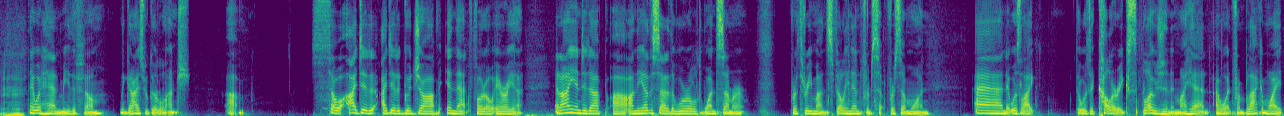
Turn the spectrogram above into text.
mm-hmm. they would hand me the film. The guys would go to lunch. Um, so I did I did a good job in that photo area, and I ended up uh, on the other side of the world one summer for three months, filling in for for someone, and it was like there was a color explosion in my head. I went from black and white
